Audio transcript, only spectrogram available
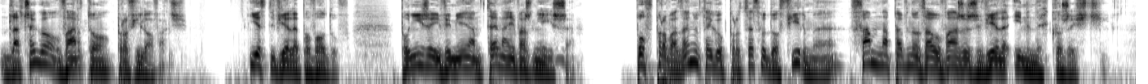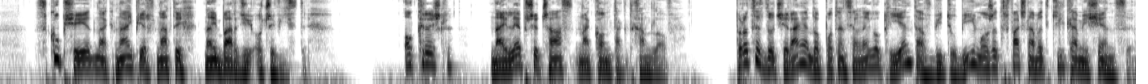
Dlaczego warto profilować? Jest wiele powodów. Poniżej wymieniam te najważniejsze. Po wprowadzeniu tego procesu do firmy, sam na pewno zauważysz wiele innych korzyści. Skup się jednak najpierw na tych najbardziej oczywistych. Określ najlepszy czas na kontakt handlowy. Proces docierania do potencjalnego klienta w B2B może trwać nawet kilka miesięcy.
